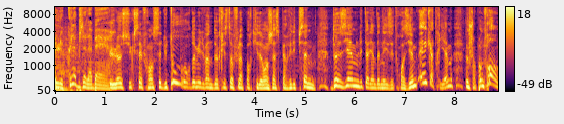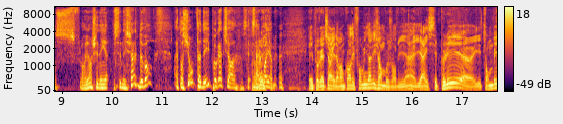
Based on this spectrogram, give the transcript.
Le Club Jalabert. Le succès français du Tour 2022, Christophe Laporte qui devant Jasper Philipsen, deuxième, l'Italien Danese troisième et quatrième, le champion de France, Florian Séné- Sénéchal devant. Attention, Tadej Pogacar, c'est incroyable. Et Pogacar, il avait encore des fourmis dans les jambes aujourd'hui. hein. Hier, il s'est pelé, euh, il est tombé,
